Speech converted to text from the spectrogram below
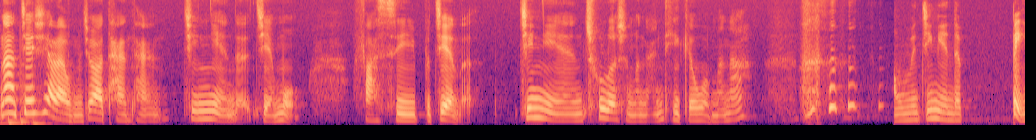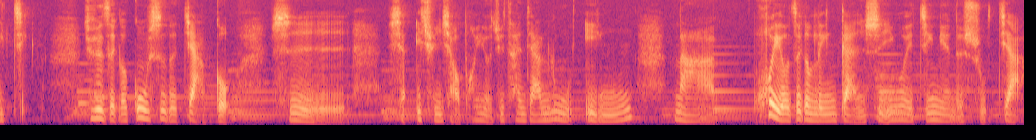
那接下来我们就要谈谈今年的节目，法 C 不见了，今年出了什么难题给我们呢？我们今年的背景就是整个故事的架构是小一群小朋友去参加露营，那会有这个灵感，是因为今年的暑假。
